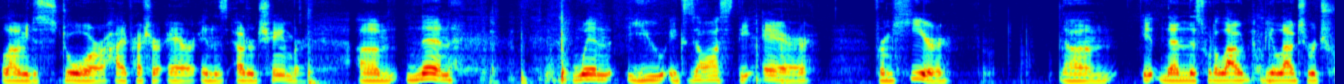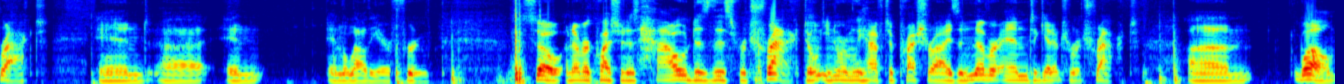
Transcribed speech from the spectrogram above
allowing me to store high pressure air in this outer chamber. Um, then, when you exhaust the air from here, um, it then this would allow be allowed to retract and uh, and and allow the air through. So another question is how does this retract? Don't you normally have to pressurize another end to get it to retract? Um, well,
